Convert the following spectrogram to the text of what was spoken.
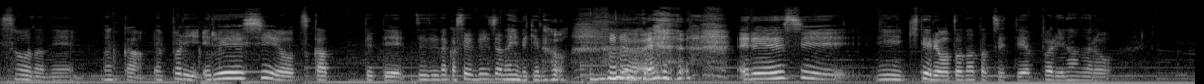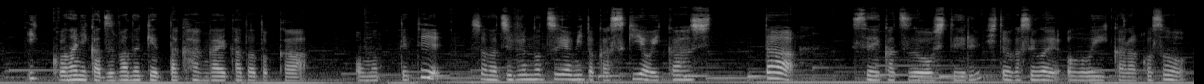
そうだね。なんかやっぱり LAC を使ってて全然なんか宣伝じゃないんだけど。LAC に来てる大人たちってやっぱりなんだろう。一個何かずば抜けた考え方とか思っててその自分の強みとか好きを生かした生活をしている人がすごい多いからこそ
